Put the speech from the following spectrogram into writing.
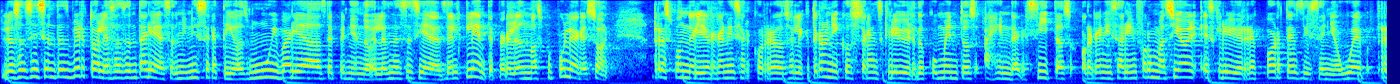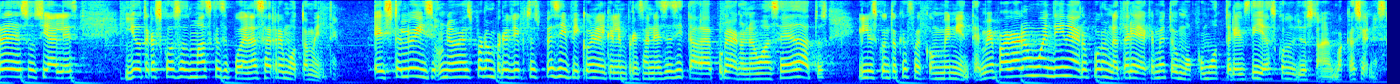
Los asistentes virtuales hacen tareas administrativas muy variadas dependiendo de las necesidades del cliente, pero los más populares son responder y organizar correos electrónicos, transcribir documentos, agendar citas, organizar información, escribir reportes, diseño web, redes sociales y otras cosas más que se pueden hacer remotamente. Esto lo hice una vez para un proyecto específico en el que la empresa necesitaba depurar una base de datos y les cuento que fue conveniente. Me pagaron buen dinero por una tarea que me tomó como tres días cuando yo estaba en vacaciones.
